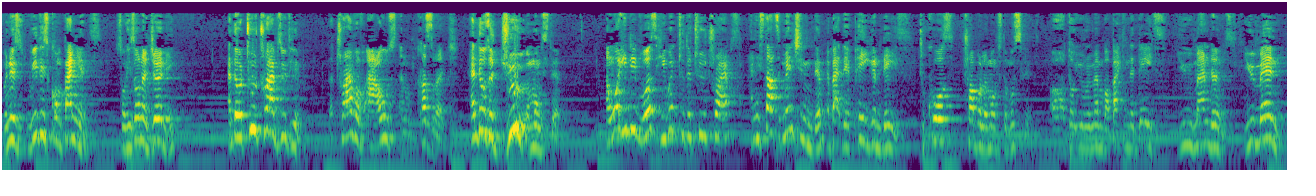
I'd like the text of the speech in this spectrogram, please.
when he's with his companions, so he's on a journey, and there were two tribes with him, the tribe of Aus and Khazraj, and there was a Jew amongst them. And what he did was he went to the two tribes and he starts mentioning them about their pagan days to cause trouble amongst the Muslims. Oh, don't you remember back in the days, you mandans, you men,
